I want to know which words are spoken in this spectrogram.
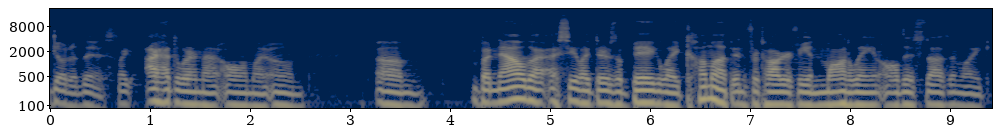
go to this. Like I had to learn that all on my own. Um but now that I see like there's a big like come up in photography and modeling and all this stuff and like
